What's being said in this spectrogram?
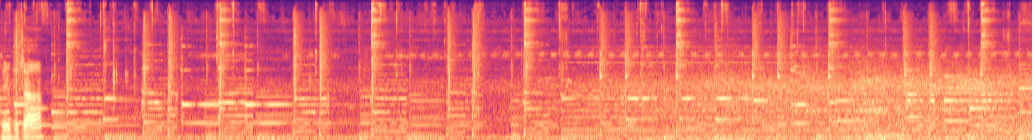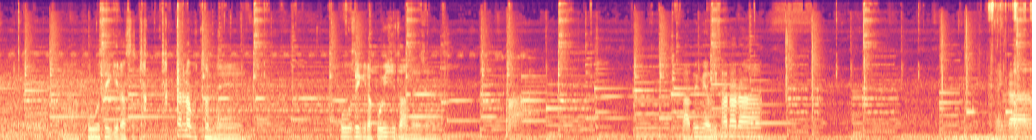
내일 보자 보호색이라서 착착 달라붙었네. 보호색이라 보이지도 않아요, 잘. 와. 마뱀이 여기 살아라. 내가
